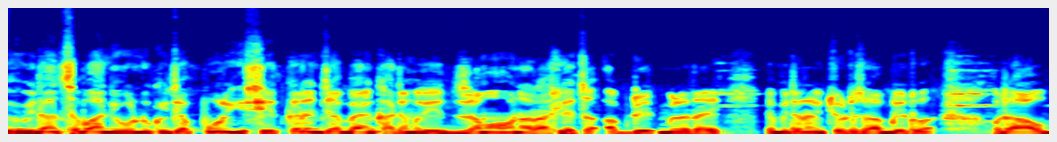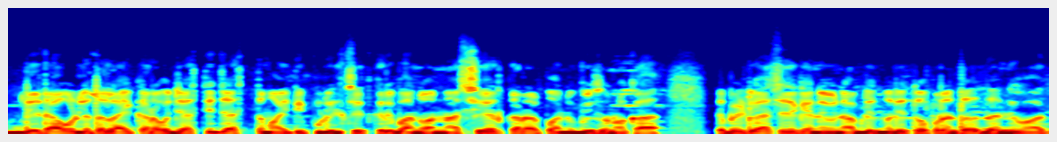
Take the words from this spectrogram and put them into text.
विधानसभा निवडणुकीच्या पूर्वी शेतकऱ्यांच्या बँक खात्यामध्ये जमा होणार असल्याचं अपडेट मिळत आहे. तर मित्रांनो छोटंसं अपडेट होता. अपडेट आवडलं तर लाईक करावं जास्तीत जास्त माहिती पुढील शेतकरी बांधवांना शेअर करायला पण विसरू नका. तर भेटूया अशाच काही नवीन अपडेटमध्ये तोपर्यंत धन्यवाद.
